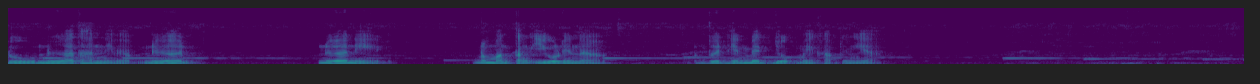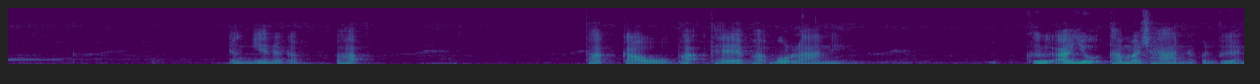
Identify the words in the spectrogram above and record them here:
ดูเนื้อท่านนี่แบบเนื้อเนื้อนี่น้ำมันตังอิวเลยนะเพื่อนเห็นเม็ดหยกไหมครับ อย่างเงี้ย อย่างเงี้ยนะครับ พระพระเก่าพระแท้พระโบราณนี่ คืออายุธรรมชาตินะเพื่อน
